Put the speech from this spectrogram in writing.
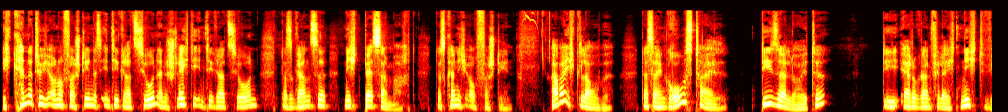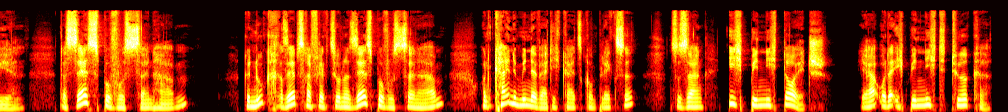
Ich kann natürlich auch noch verstehen, dass Integration, eine schlechte Integration, das Ganze nicht besser macht. Das kann ich auch verstehen. Aber ich glaube, dass ein Großteil dieser Leute, die Erdogan vielleicht nicht wählen, das Selbstbewusstsein haben, genug Selbstreflexion und Selbstbewusstsein haben und keine Minderwertigkeitskomplexe, zu sagen, ich bin nicht deutsch, ja, oder ich bin nicht Türke,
